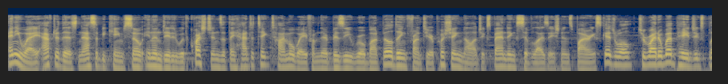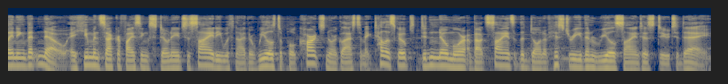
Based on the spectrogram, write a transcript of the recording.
Anyway, after this, NASA became so inundated with questions that they had to take time away from their busy robot building, frontier pushing, knowledge expanding, civilization inspiring schedule to write a webpage explaining that no, a human sacrificing Stone Age society with neither wheels to pull carts nor glass to make telescopes didn't know more about science at the dawn of history than real scientists do today.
